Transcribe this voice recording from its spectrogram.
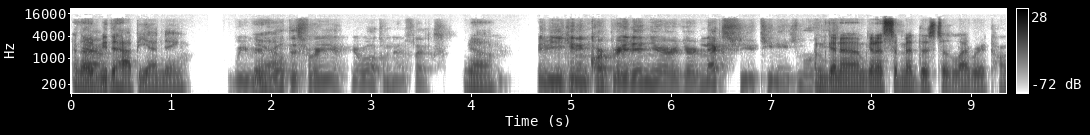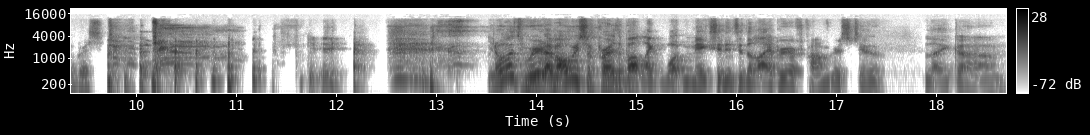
and that would be the happy ending We Yeah. rewrote this for you. You're welcome, Netflix. yeah Maybe you can incorporate it in your your next few teenage movies. i'm gonna i'm gonna submit this to the library of congress Fucking idiot. You know what's weird? I'm always surprised about like what makes it into the Library of Congress too. Like, um,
